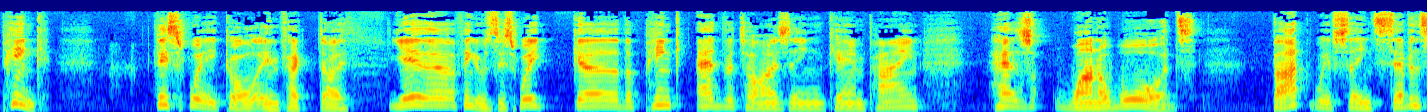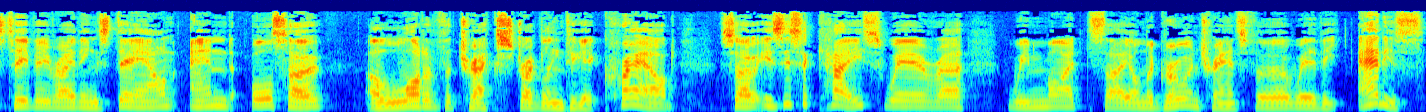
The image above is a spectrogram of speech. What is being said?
Pink, this week, or in fact, I, yeah, I think it was this week, uh, the Pink advertising campaign has won awards. But we've seen Sevens TV ratings down and also a lot of the tracks struggling to get crowd. So is this a case where uh, we might say on the Gruen transfer where the ad is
